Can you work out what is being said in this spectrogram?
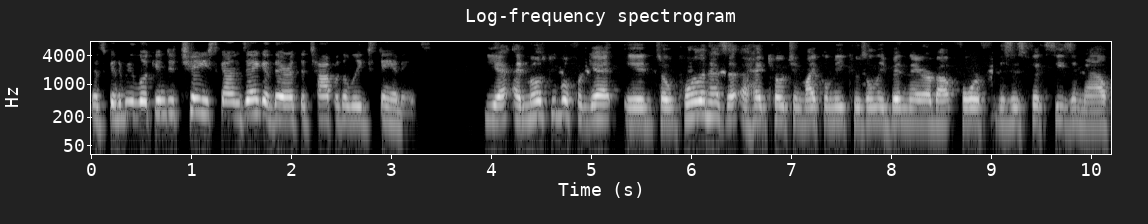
that's going to be looking to chase Gonzaga there at the top of the league standings. Yeah, and most people forget it. So Portland has a, a, head coach in Michael Meek, who's only been there about four. This is fifth season now.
